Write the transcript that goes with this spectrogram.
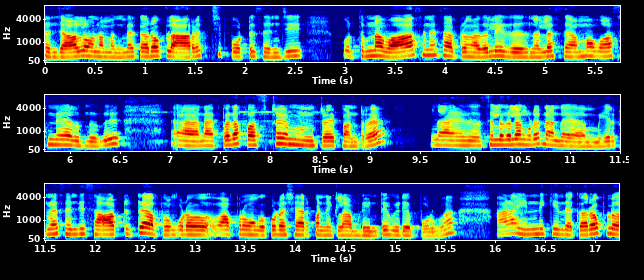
செஞ்சாலும் நம்ம இந்த மாதிரி கருவேப்பிலை அரைச்சி போட்டு செஞ்சு கொடுத்தோம்னா வாசனை சாப்பிட்ருவாங்க அதில் இது நல்லா செம வாசனையாக இருந்தது. நான் இப்போ தான் ஃபஸ்ட் டைம் ட்ரை பண்ணுறேன் நான் இது சிலதெல்லாம் கூட நான் ஏற்கனவே செஞ்சு சாப்பிட்டுட்டு அப்புறம் கூட அப்புறம் உங்கள் கூட ஷேர் பண்ணிக்கலாம் அப்படின்ட்டு வீடியோ போடுவேன். ஆனால் இன்றைக்கி இந்த கருவேப்பிலை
